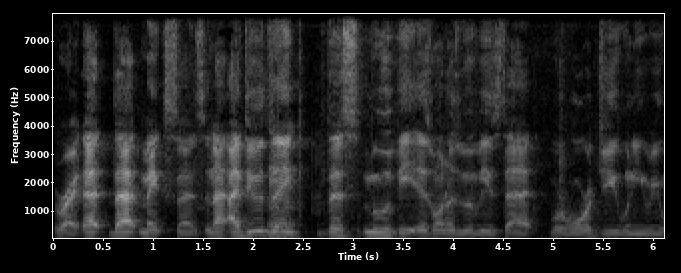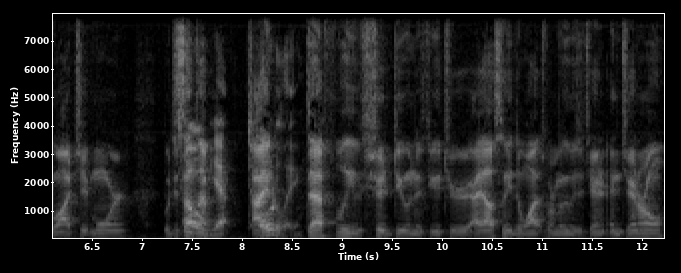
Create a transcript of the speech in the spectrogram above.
Right. That that makes sense, and I, I do Mm-hmm. think this movie is one of those movies that rewards you when you rewatch it more, which is Oh, something yeah, I totally. definitely should do in the future. I also need to watch more movies in gen-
